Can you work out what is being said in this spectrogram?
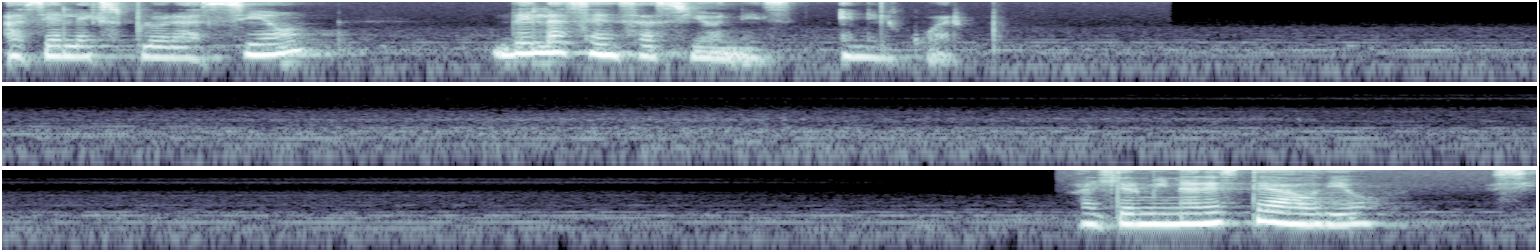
hacia la exploración de las sensaciones en el cuerpo. Al terminar este audio, si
